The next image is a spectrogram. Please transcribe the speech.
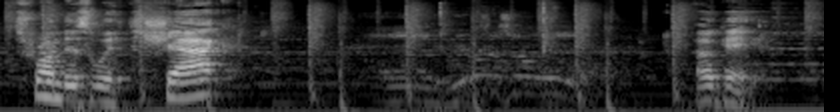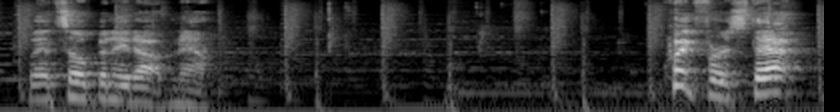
Let's run this with Shaq. Okay, let's open it up now. Quick first step.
